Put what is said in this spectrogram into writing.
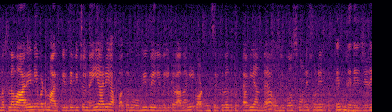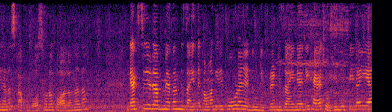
ਮਤਲਬ ਆ ਰਹੇ ਨੇ ਬਟ ਮਾਰਕੀਟ ਦੇ ਵਿੱਚੋਂ ਨਹੀਂ ਆ ਰਹੇ। ਆਪਾਂ ਤੁਹਾਨੂੰ ਉਹ ਵੀ ਅਵੇਲੇਬਲ ਕਰਾ ਦਾਂਗੇ। ਕਾਟਨ ਸਿਲਕ ਦਾ ਦੁਪੱਟਾ ਵੀ ਆਂਦਾ ਹੈ। ਉਹ ਵੀ ਬਹੁਤ ਸੋਹਣੇ ਸੋਹਣੇ ਦੁਪੱਟੇ ਹੁੰਦੇ ਨੇ ਜਿਹੜੇ ਹੈ ਨਾ ਸਟੱਫ ਬਹੁਤ ਸੋਹਣਾ ਫਾਲ ਉਹਨਾਂ ਦਾ। ਨੈਕਸਟ ਜਿਹੜਾ ਮੈਂ ਤੁਹਾਨੂੰ ਡਿਜ਼ਾਈਨ ਦਿਖਾਵਾਂਗੀ ਜੀ ਥੋੜਾ ਜਿਹਾ ਦੂ ਡਿਫਰੈਂਟ ਡਿਜ਼ਾਈਨ ਹੈ ਜੀ, ਹੈ ਛੋਟੀ ਬੂਟੀ ਦਾ ਹੀ ਹੈ।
